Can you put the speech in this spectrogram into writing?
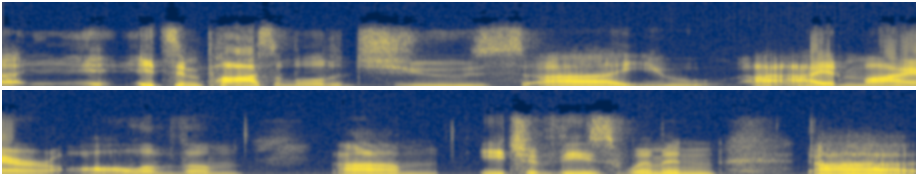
uh, it, it's impossible to choose. Uh, you, I, I, admire all of them. Um, each of these women uh,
